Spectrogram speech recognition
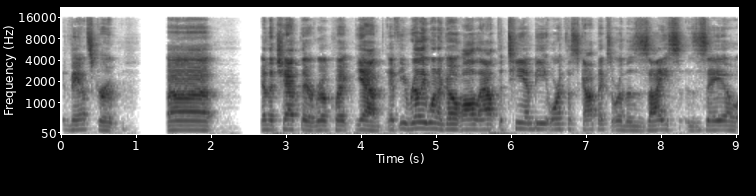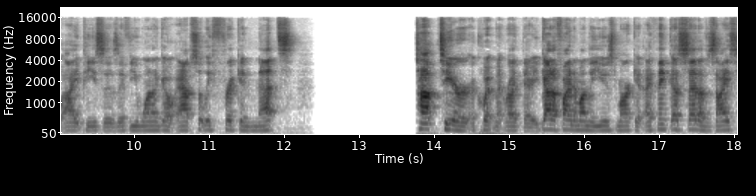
advanced group. Uh, in the chat there, real quick. Yeah, if you really want to go all out, the TMB orthoscopics or the Zeiss Zao eyepieces, if you want to go absolutely freaking nuts, top tier equipment right there. You got to find them on the used market. I think a set of Zeiss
